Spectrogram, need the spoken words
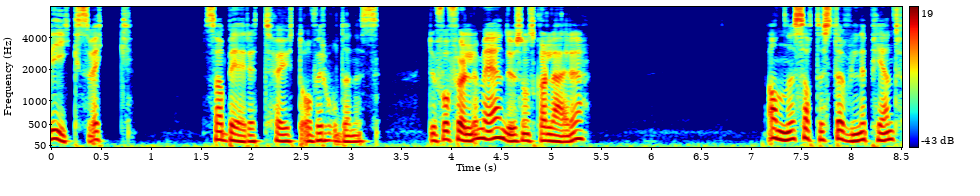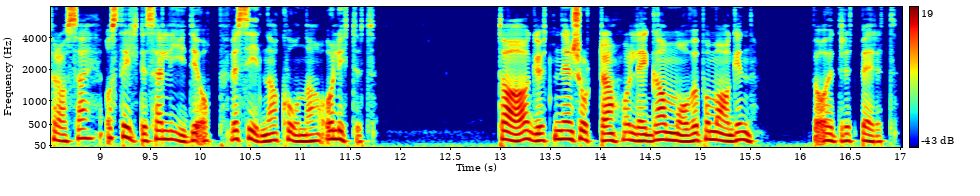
liksvekk, sa Berit høyt over hodet hennes. Du får følge med, du som skal lære. Anne satte støvlene pent fra seg og stilte seg lydig opp ved siden av kona og lyttet. Ta av gutten din skjorta og legg ham over på magen, beordret Berit.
